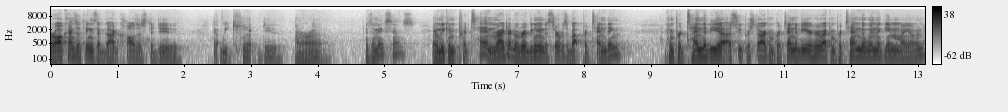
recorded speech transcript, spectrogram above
There are all kinds of things that God calls us to do that we can't do on our own. Does that make sense? And we can pretend. Right? I talked at the very beginning of the service about pretending. I can pretend to be a, superstar. I can pretend to be a hero. I can pretend to win the game on my own.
